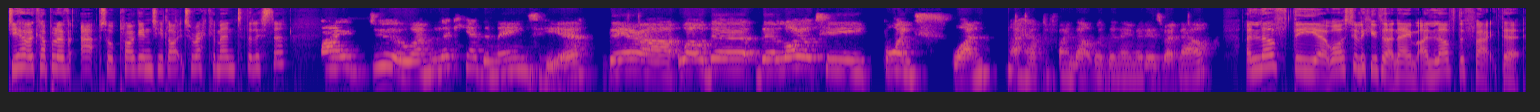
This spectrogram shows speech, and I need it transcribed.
do you have a couple of apps or plugins you'd like to recommend to the listener? I do. I'm looking at the names here. There are well, the the loyalty points one. I have to find out what the name it is right now. I love the uh, whilst you're looking for that name. I love the fact that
